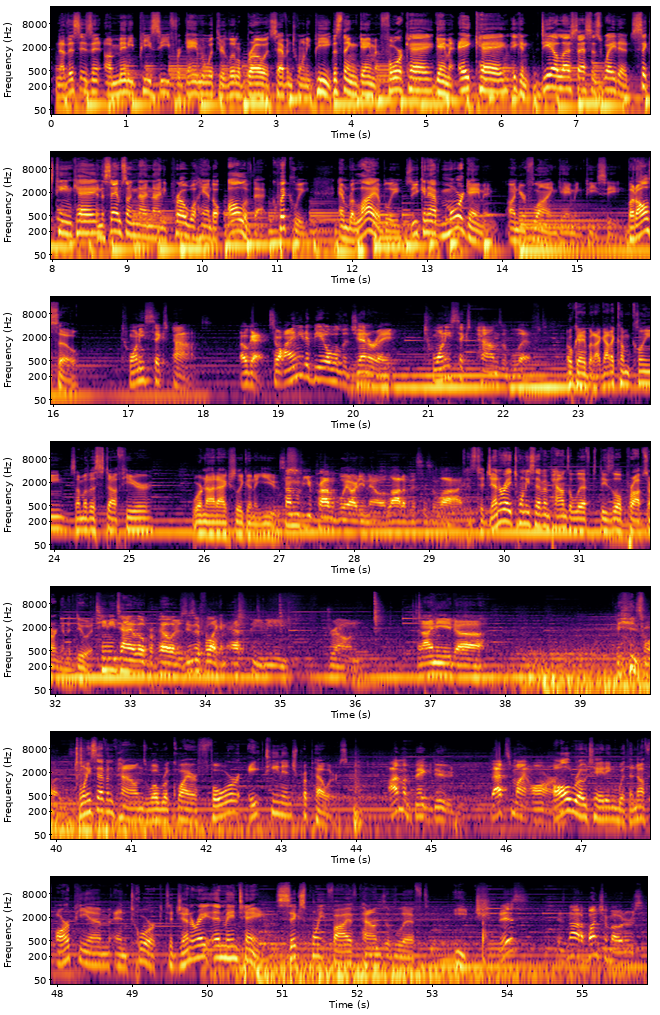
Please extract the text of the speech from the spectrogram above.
now this isn't a mini PC for gaming with your little bro at 720p. This thing game at 4K, game at 8K, it can DLSS its way to 16K, and the Samsung 990 Pro will handle all of that quickly and reliably so you can have more gaming on your flying gaming PC. But also, 26 pounds. Okay, so I need to be able to generate 26 pounds of lift. Okay, but I gotta come clean. Some of this stuff here, we're not actually gonna use. Some of you probably already know a lot of this is a lie. Because to generate 27 pounds of lift, these little props aren't gonna do it. Teeny tiny little propellers. These are for like an FPV drone. And I need, uh, these ones. 27 pounds will require four 18 inch propellers. I'm a big dude. That's my arm. All rotating with enough RPM and torque to generate and maintain 6.5 pounds of lift each. This is not a bunch of motors.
